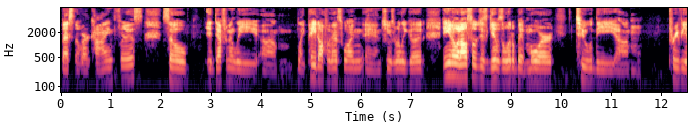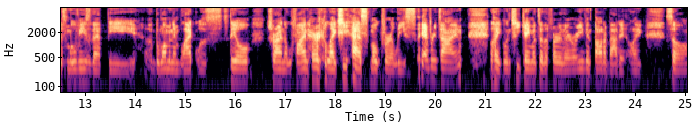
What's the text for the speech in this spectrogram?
best of her kind for this, so it definitely um, like paid off of this one, and she was really good. And you know, it also just gives a little bit more to the um, previous movies that the uh, the woman in black was still trying to find her. like she has smoke for Elise every time, like when she came into the further or even thought about it. Like so.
